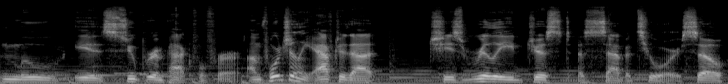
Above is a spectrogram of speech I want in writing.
move is super impactful for her. Unfortunately, after that, she's really just a saboteur. So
